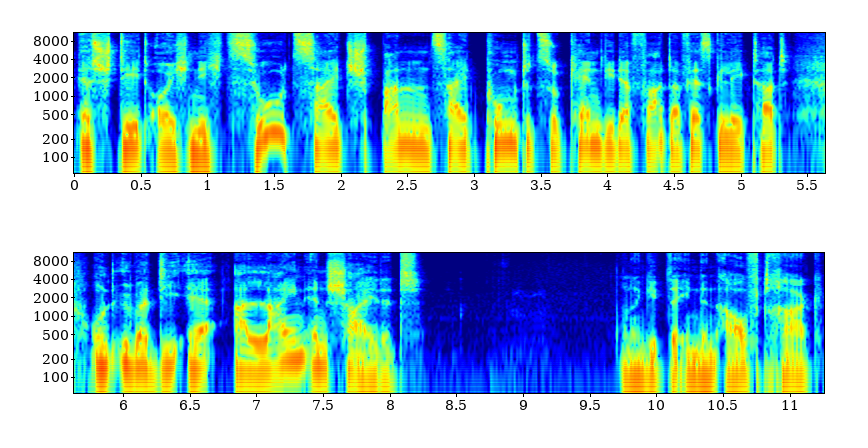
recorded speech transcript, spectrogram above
es steht euch nicht zu, Zeitspannen, Zeitpunkte zu kennen, die der Vater festgelegt hat und über die er allein entscheidet. Und dann gibt er ihnen den Auftrag,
